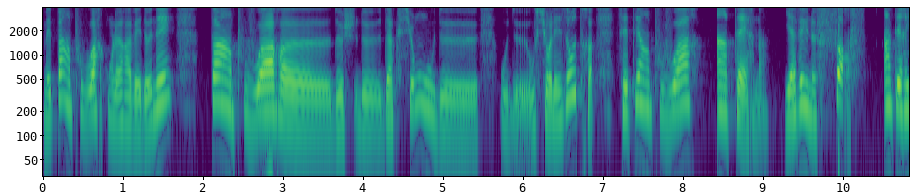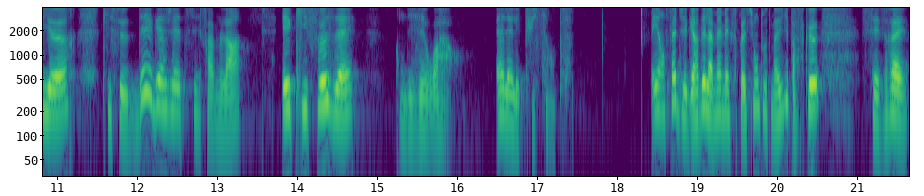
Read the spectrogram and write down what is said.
mais pas un pouvoir qu'on leur avait donné, pas un pouvoir euh, d'action ou, de, ou, de, ou sur les autres, c'était un pouvoir interne. Il y avait une force intérieure qui se dégageait de ces femmes-là et qui faisait qu'on disait waouh, elle, elle est puissante. Et en fait, j'ai gardé la même expression toute ma vie parce que c'est vrai.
